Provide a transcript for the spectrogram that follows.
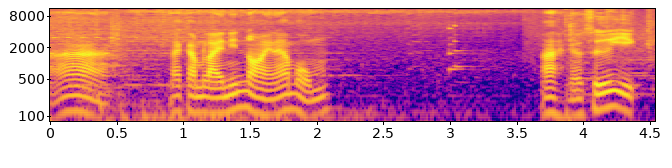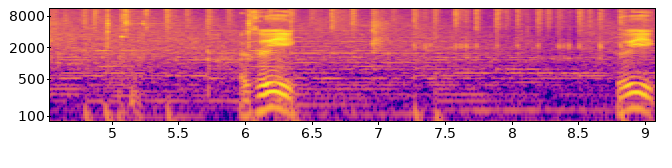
อ่าได้กำไรนิดหน่อยนะครับผม อะ เดี๋ยวซื้ออีก เดี๋ยวซื้ออีก ซื้ออีก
